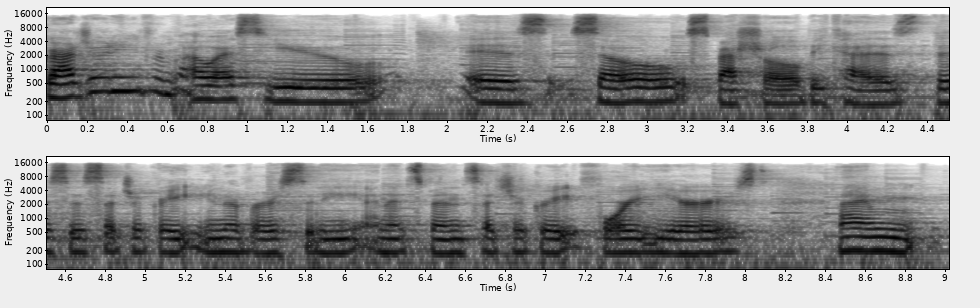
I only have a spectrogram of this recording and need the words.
Graduating from OSU is so special because this is such a great university and it's been such a great four years. And I'm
